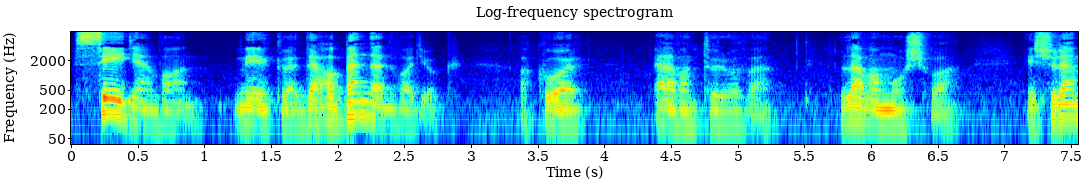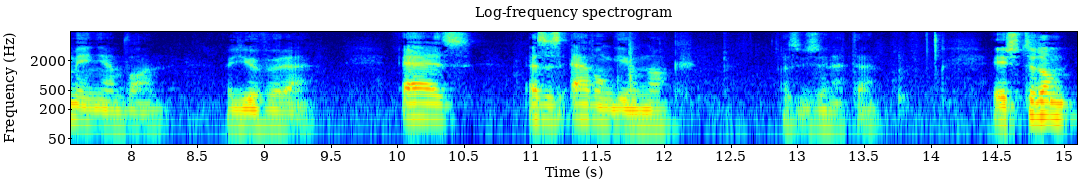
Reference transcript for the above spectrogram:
szégyen van nélküled. De ha benned vagyok, akkor el van törölve, le van mosva, és reményem van a jövőre. Ez, ez az evangéliumnak az üzenete. És tudom,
